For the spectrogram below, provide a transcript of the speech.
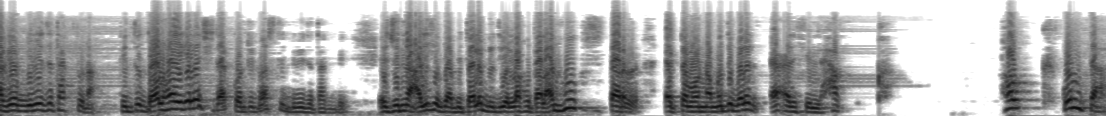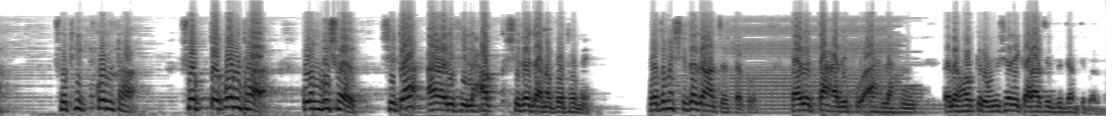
আগে বিরোধিতা থাকতো না, কিন্তু দল হয়ে গেলে সেটা কন্টিনিউয়াসলি বিরোধিতা থাকবে। এই জন্য আলী আবি তালেব রদি আল্লাহ তালানহু তার একটা বর্ণার মধ্যে বলেন, আরিফিল হক হক কোনটা? সঠিক কোনটা? সত্য কোনটা? কোন বিষয়? সেটা আরিফিল হক, সেটা জানা প্রথমে। প্রথমে সেটা জানার চেষ্টা করো। তাহলে তা আরিফু আহলাহু, তাহলে হকের অনুসারী কারা আছে জানতে পারবে।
